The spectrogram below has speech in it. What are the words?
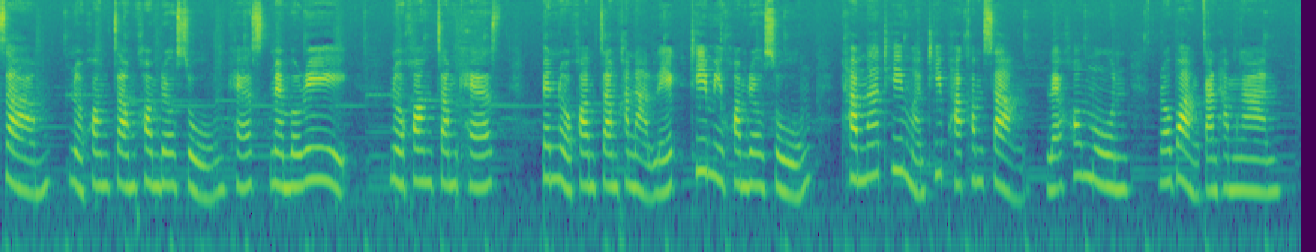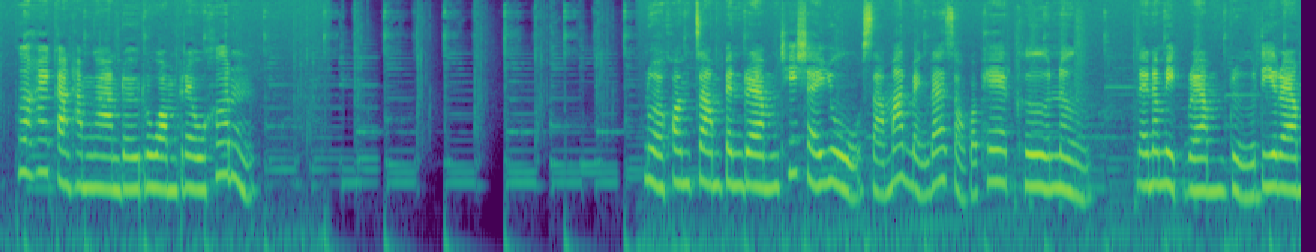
3. หน่วยความจำความเร็วสูง Cache Memory หน่วยความจำ Cache เป็นหน่วยความจำขนาดเล็กที่มีความเร็วสูงทำหน้าที่เหมือนที่พักคำสั่งและข้อมูล ระหว่างการทำงาน พื่อให้การทำงานโดยรวมเร็วขึ้น หน่วยความจำเป็น RAM ที่ใช้อยู่สามารถแบ่งได้ 2 ประเภท คือ 1. Dynamic RAM หรือ DRAM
